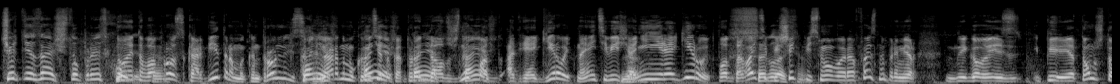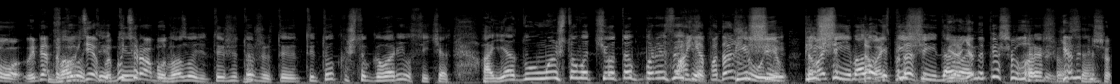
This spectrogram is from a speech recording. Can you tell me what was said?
Черт не знает, что Но происходит. это вопрос к арбитрам и контрольно-дисциплинарному комитету, конечно, которые конечно, должны конечно. под- отреагировать на эти вещи. Да. Они не реагируют. Вот давайте Согласен. пишите письмо в РФС, например, и о том, что, ребята, вы Володь, где? ты- вы будете ты- работать? Володя, ты же тоже, ты, ты только что говорил сейчас. А я думаю, что вот что-то произойдет. А я подожду. Пиши, и- давайте- пиши, Володя, давайте пиши, подожди. давай. Я, я напишу, ладно, Хорошо, я Сань. напишу.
